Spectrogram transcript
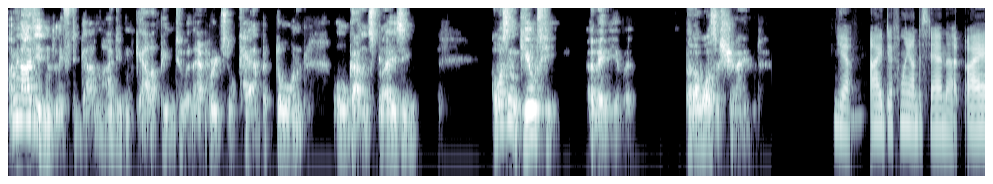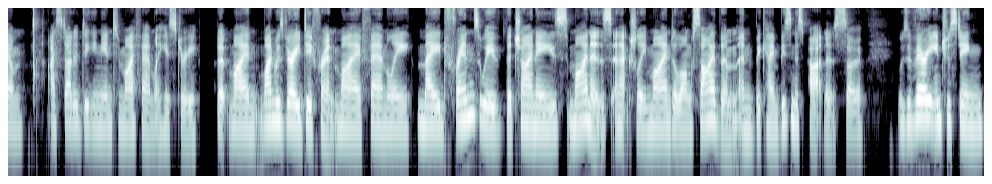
I mean, I didn't lift a gun. I didn't gallop into an Aboriginal camp at dawn, all guns blazing. I wasn't guilty of any of it, but I was ashamed. Yeah, I definitely understand that. I um I started digging into my family history, but mine mine was very different. My family made friends with the Chinese miners and actually mined alongside them and became business partners. So was a very interesting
